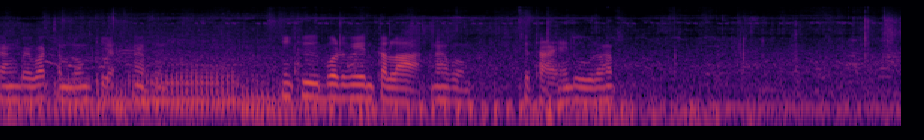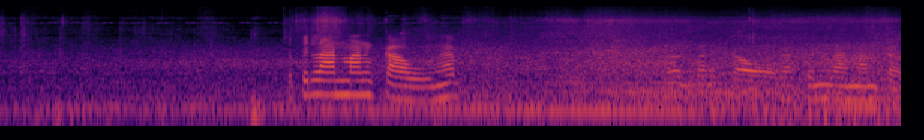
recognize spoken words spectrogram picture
ทางไปวัดสำโรงเกียรตินะครับผมนี่คือบริเวณตลาดนะครับผมจะถ่ายให้ดูนะครับ จะเป็นลานมันเก่านะครับ มันมันเก่าครับเป็นร้านมันเก่า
